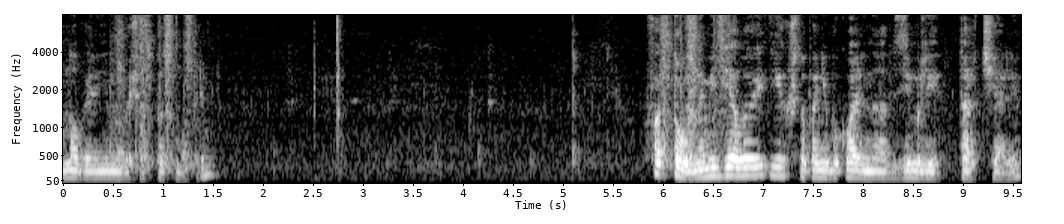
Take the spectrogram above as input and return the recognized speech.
Много или немного сейчас посмотрим. Фактурными делаю их, чтобы они буквально от земли торчали.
